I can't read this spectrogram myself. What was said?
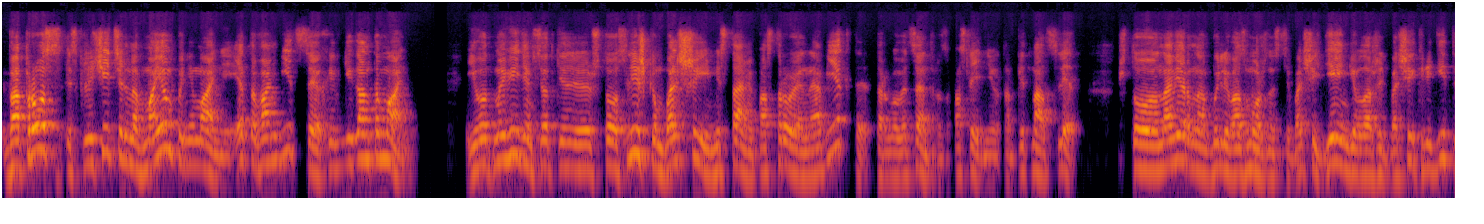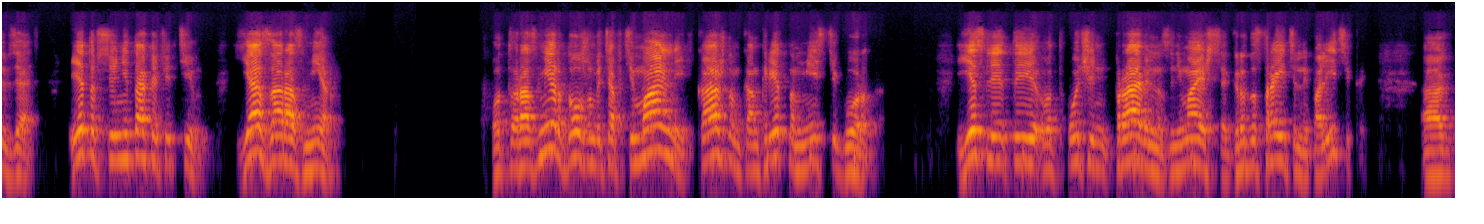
Вопрос исключительно, в моем понимании, это в амбициях и в гигантомании. И вот мы видим все-таки, что слишком большие местами построены объекты, торговые центры за последние там, 15 лет, что, наверное, были возможности большие деньги вложить, большие кредиты взять. И это все не так эффективно. Я за размер. Вот размер должен быть оптимальный в каждом конкретном месте города. Если ты вот очень правильно занимаешься градостроительной политикой, э,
